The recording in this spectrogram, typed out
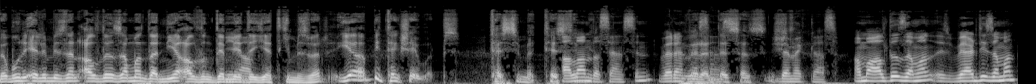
Ve bunu elimizden aldığı zaman da niye aldın demeye niye de yetkimiz var. Ya bir tek şey var biz. Teslim et, teslim Alan da sensin, veren, de veren sensin, de sensin işte. demek lazım. Ama aldığı zaman, verdiği zaman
